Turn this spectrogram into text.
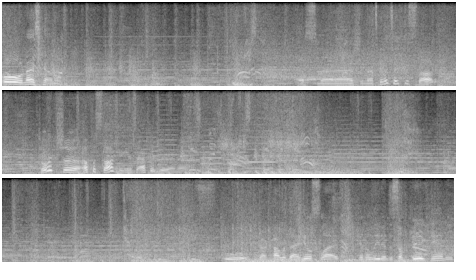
Oh, nice counter. F smash, and that's gonna take the stock. Torch uh, up a stock against AfroJay right now. Ooh, got caught with that heel slide. Gonna lead into some big damage.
